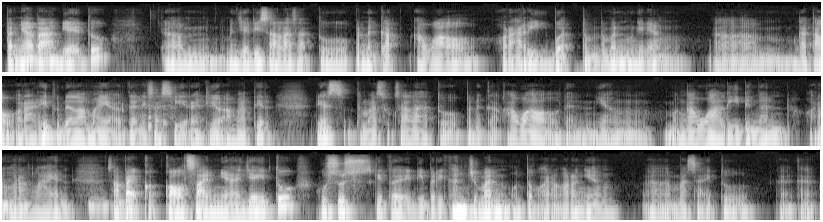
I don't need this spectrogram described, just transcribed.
ternyata dia itu um, menjadi salah satu penegak awal Orari buat teman-teman mungkin yang um, nggak tahu Orari itu udah lama ya organisasi radio amatir dia termasuk salah satu penegak awal dan yang mengawali dengan orang-orang lain Hmm. sampai call sign-nya aja itu khusus gitu diberikan cuman untuk orang-orang yang uh, masa itu ka- ka-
